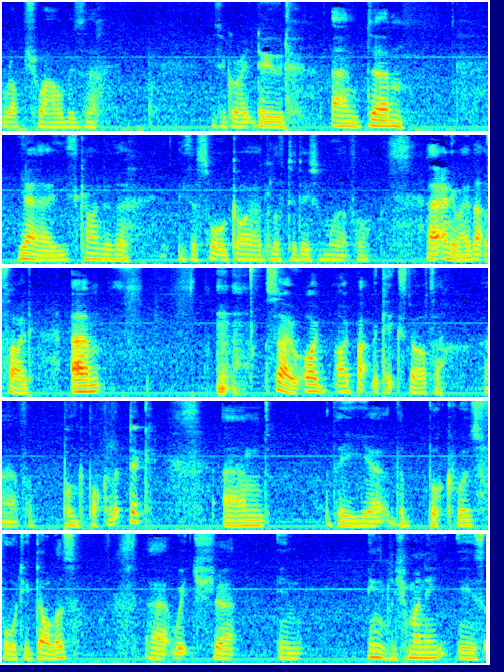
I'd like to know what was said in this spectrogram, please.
Rob Schwalbe is a he's a great dude, and um, yeah, he's kind of the he's the sort of guy I'd love to do some work for. Uh, anyway, that aside. Um, so I I backed the Kickstarter uh, for Punk Apocalyptic, and the uh, the book was forty dollars, uh, which uh, in English money is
